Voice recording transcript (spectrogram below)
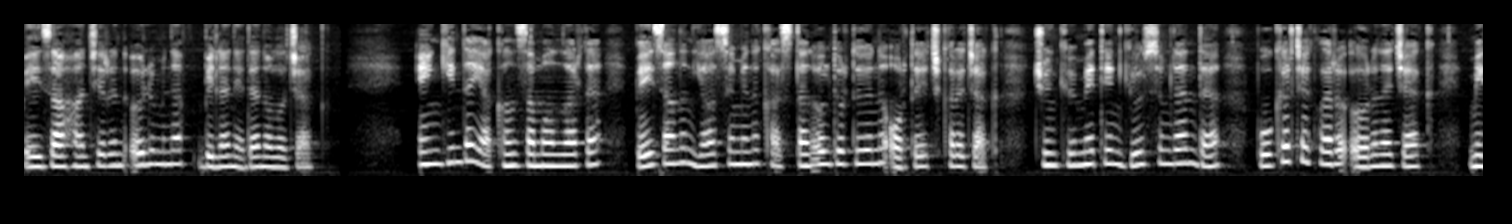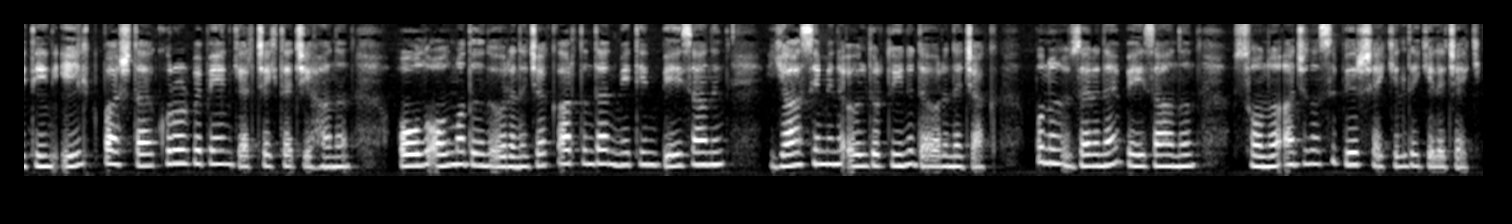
Beyza hançerin ölümüne bile neden olacak. Engin de yakın zamanlarda Beyza'nın Yasemin'i kasten öldürdüğünü ortaya çıkaracak. Çünkü Metin Gülsüm'den de bu gerçekleri öğrenecek. Metin ilk başta gurur bebeğin gerçekte Cihan'ın oğlu olmadığını öğrenecek. Ardından Metin Beyza'nın Yasemin'i öldürdüğünü de öğrenecek. Bunun üzerine Beyza'nın sonu acınası bir şekilde gelecek.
